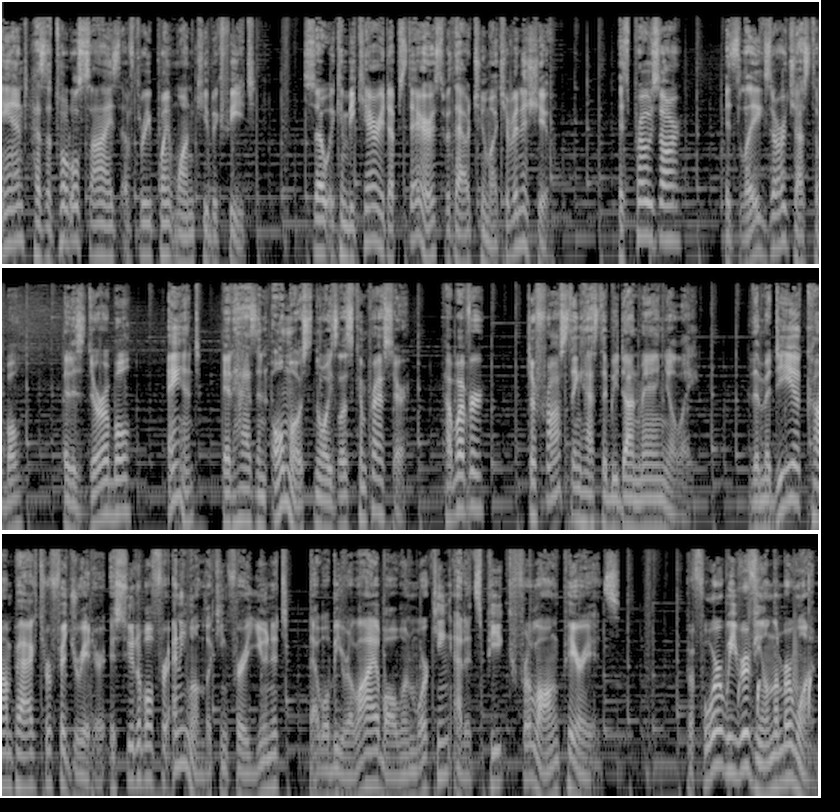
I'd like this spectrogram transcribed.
and has a total size of 3.1 cubic feet, so it can be carried upstairs without too much of an issue. Its pros are, its legs are adjustable, it is durable, and it has an almost noiseless compressor. However, defrosting has to be done manually, the Midea Compact Refrigerator is suitable for anyone looking for a unit that will be reliable when working at its peak for long periods. Before we reveal number 1,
